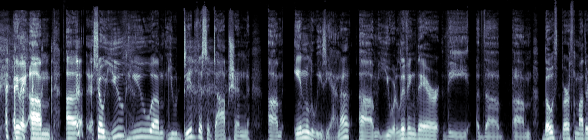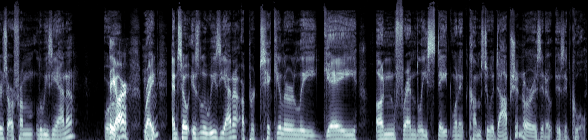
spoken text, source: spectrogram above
anyway, um uh so you you um you did this adoption um in Louisiana. Um you were living there the the um both birth mothers are from Louisiana? Or, They are. right? And so, is Louisiana a particularly gay, unfriendly state when it comes to adoption, or is it is it cool?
